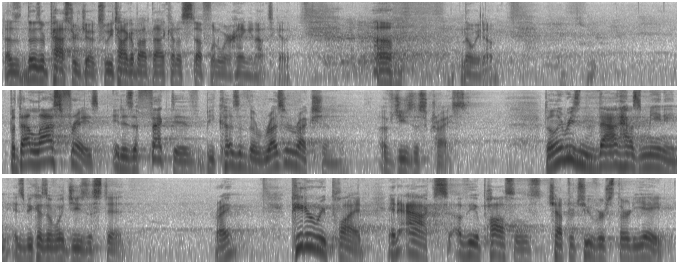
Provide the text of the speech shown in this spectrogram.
Those, those, are pastor jokes. We talk about that kind of stuff when we're hanging out together. Um, no, we don't. But that last phrase, it is effective because of the resurrection of Jesus Christ. The only reason that has meaning is because of what Jesus did right? Peter replied in Acts of the Apostles, chapter 2, verse 38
